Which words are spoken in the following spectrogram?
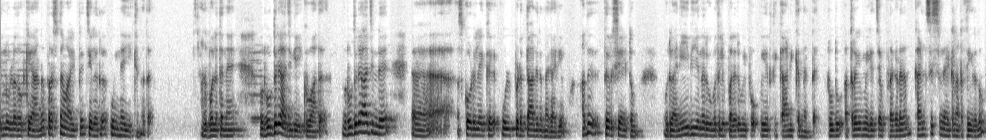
എന്നുള്ളതൊക്കെയാണ് പ്രശ്നമായിട്ട് ചിലർ ഉന്നയിക്കുന്നത്. അതുപോലെ തന്നെ ഋതുരാജ് ഗെയ്ക്വാദ്. ഋതുരാജിന്റെ സ്ക്വാഡിലേക്ക് ഉൾപ്പെടുത്താതിരുന്ന കാര്യം അത് തീർച്ചയായിട്ടും ഒരു അനീതി എന്ന രൂപത്തിൽ പലരും ഇപ്പോൾ ഉയർത്തി കാണിക്കുന്നുണ്ട്. ഋതു അത്രയും മികച്ച പ്രകടനം കൺസിസ്റ്റന്റ് ആയിട്ട് നടത്തിയിരുന്നു.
